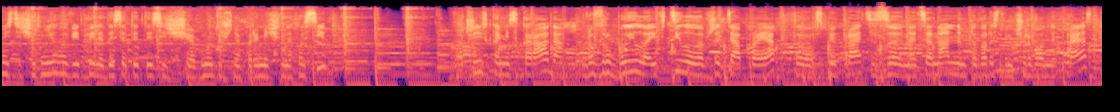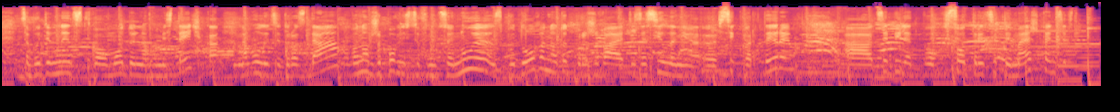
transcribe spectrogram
в місті Чернігові біля 10 тисяч внутрішньо переміщених осіб. Чернігівська міська рада розробила і втілила в життя проєкт в співпраці з Національним товариством Червоний Хрест. Це будівництво модульного містечка на вулиці Дрозда. Воно вже повністю функціонує, збудовано. Тут проживають і заселені е, всі квартири. Це біля 230 мешканців.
